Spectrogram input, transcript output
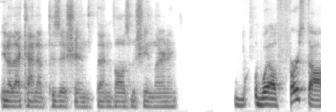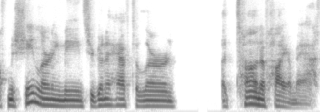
you know that kind of position that involves machine learning? Well, first off, machine learning means you're going to have to learn a ton of higher math,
